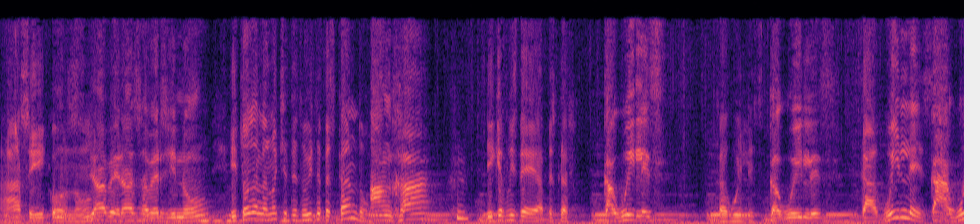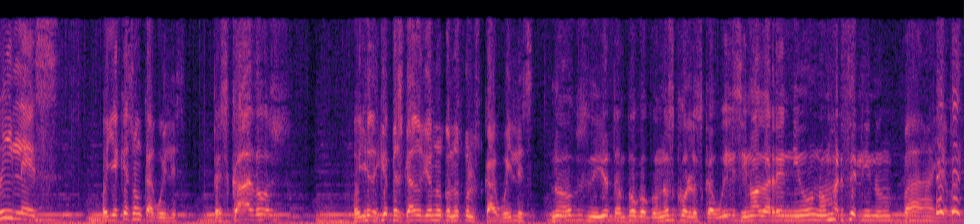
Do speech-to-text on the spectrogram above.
Ah, sí, cómo Pues no. Ya verás, a ver si no. ¿Y toda la noche te estuviste pescando? Anja, ¿Y qué fuiste a pescar? cahuiles, Cahuiles. cahuiles, ¿Cahuiles? cahuiles, Oye, ¿qué son cahuiles? pescados. Oye, ¿de qué pescado? Yo no conozco los cahuiles. No, pues ni yo tampoco conozco los cahuiles y no agarré ni uno, Marcelino. Vaya, vaya.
